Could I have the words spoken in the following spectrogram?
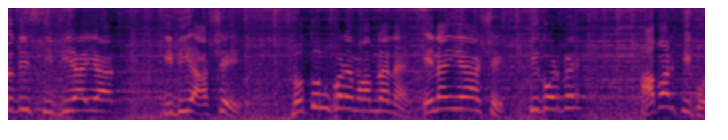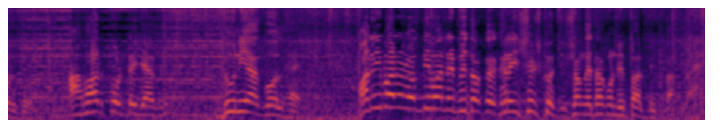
যদি সিবিআই আর ইডি আসে নতুন করে মামলা নেয় এনআইএ আসে কি করবে? আবার কি করবে? আবার কোর্টে যাবে। দুনিয়া গোল হ্যায়। অনিবার্য অগ্নিমানের বিতর্ক এখানেই শেষ করছি। সঙ্গে থাকুন রিপাবলিক বাংলায়।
